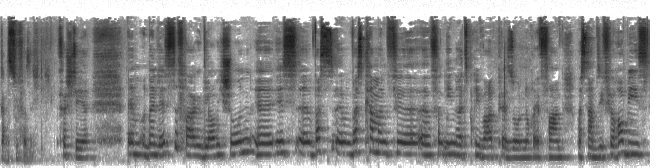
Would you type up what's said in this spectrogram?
ganz zuversichtlich. Verstehe. Ähm, und meine letzte Frage, glaube ich schon, äh, ist, äh, was, äh, was kann man für, von Ihnen als Privatperson noch erfahren? Was haben Sie für Hobbys?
